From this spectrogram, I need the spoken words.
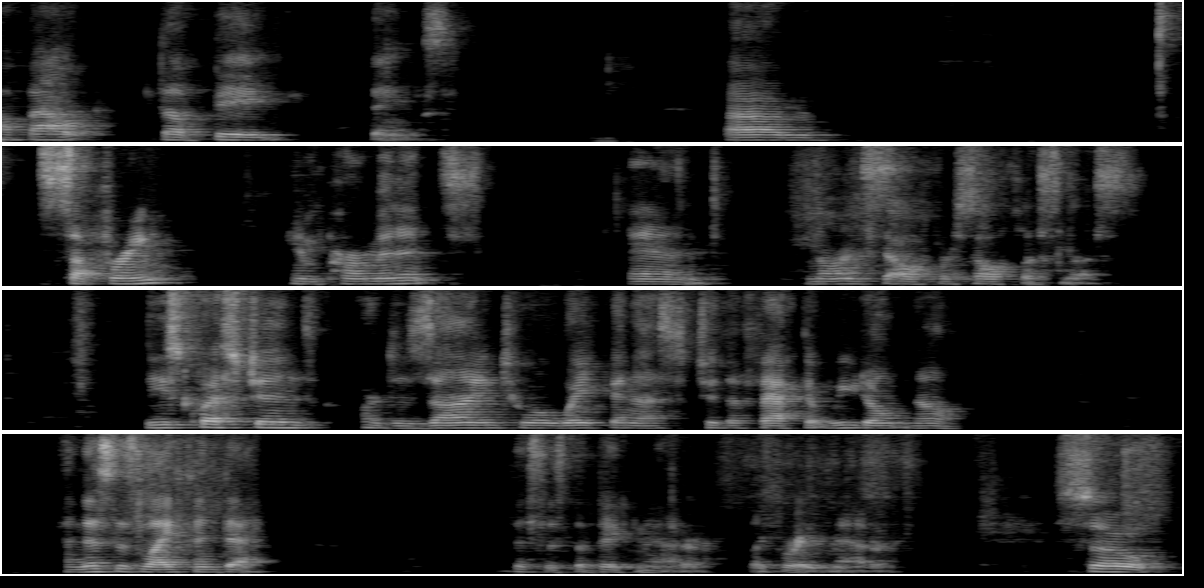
about the big things. Um, suffering, impermanence, and non-self or selflessness. These questions are designed to awaken us to the fact that we don't know. And this is life and death. This is the big matter, the great matter. So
